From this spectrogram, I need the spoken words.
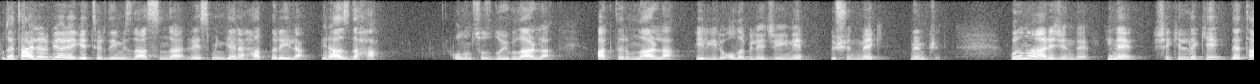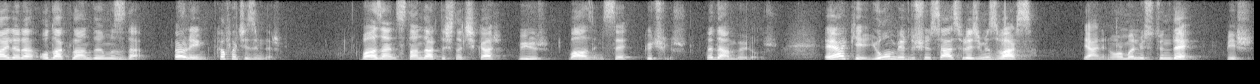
Bu detayları bir araya getirdiğimizde aslında resmin genel hatlarıyla biraz daha olumsuz duygularla, aktarımlarla ilgili olabileceğini düşünmek mümkün. Bunun haricinde yine şekildeki detaylara odaklandığımızda örneğin kafa çizimleri bazen standart dışına çıkar, büyür, bazen ise küçülür. Neden böyle olur? Eğer ki yoğun bir düşünsel sürecimiz varsa yani normalin üstünde bir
